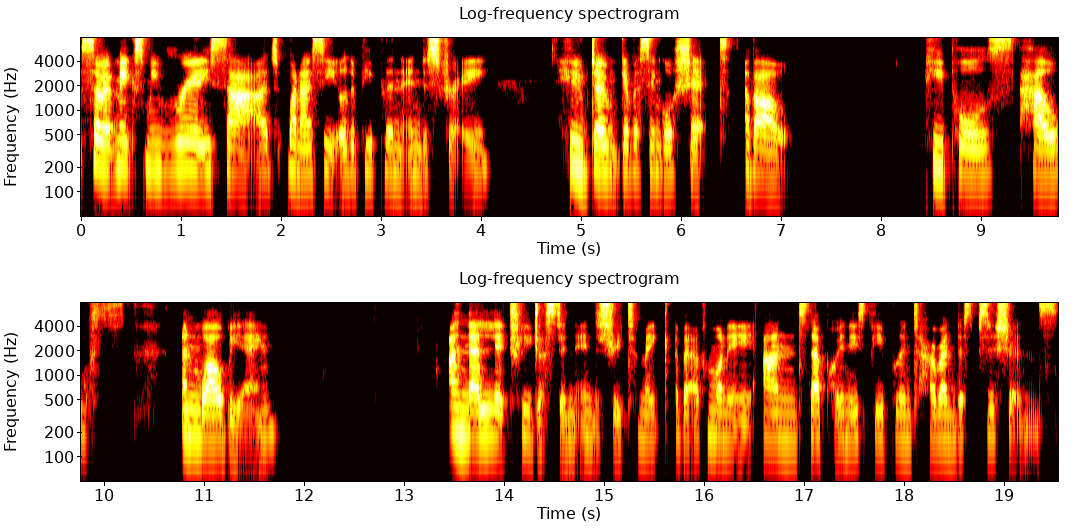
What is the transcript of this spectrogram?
so it makes me really sad when I see other people in the industry who don't give a single shit about people's health and well-being. And they're literally just in the industry to make a bit of money and they're putting these people into horrendous positions.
